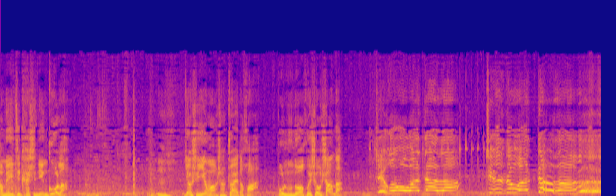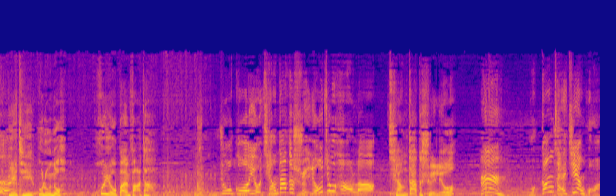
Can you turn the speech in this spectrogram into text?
上面已经开始凝固了。嗯，要是硬往上拽的话，布鲁诺会受伤的。这回我完蛋了，真的完蛋了！别急，布鲁诺，会有办法的。如果有强大的水流就好了。强大的水流，嗯我刚才见过，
